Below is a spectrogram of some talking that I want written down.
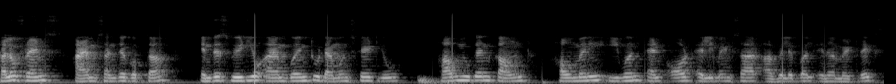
Hello friends, I am Sanjay Gupta. In this video, I am going to demonstrate you how you can count how many even and odd elements are available in a matrix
